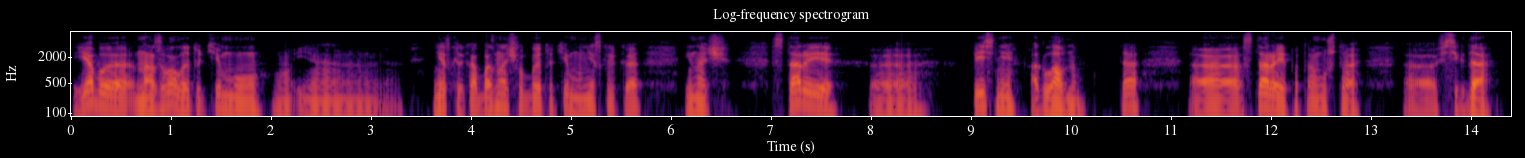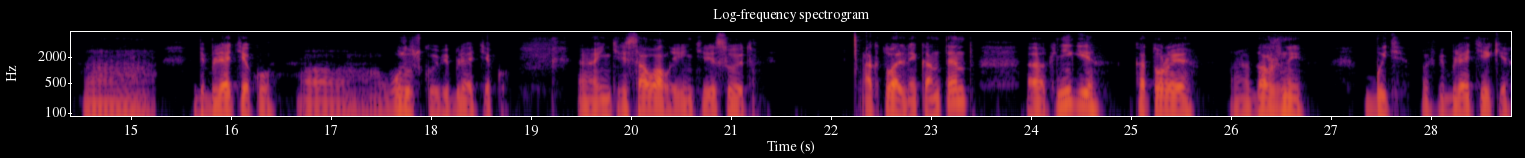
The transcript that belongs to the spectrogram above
я бы назвал эту тему, э, несколько обозначил бы эту тему несколько иначе. Старые э, песни о главном. Да? Э, старые, потому что э, всегда э, библиотеку, вузовскую библиотеку интересовал и интересует актуальный контент, книги, которые должны быть в библиотеке.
